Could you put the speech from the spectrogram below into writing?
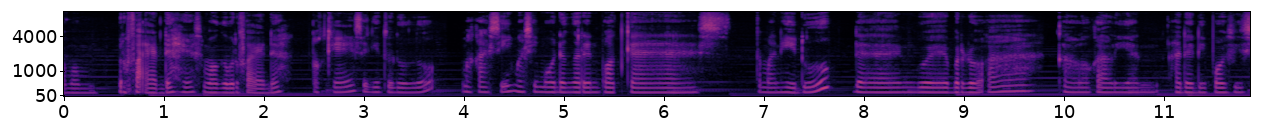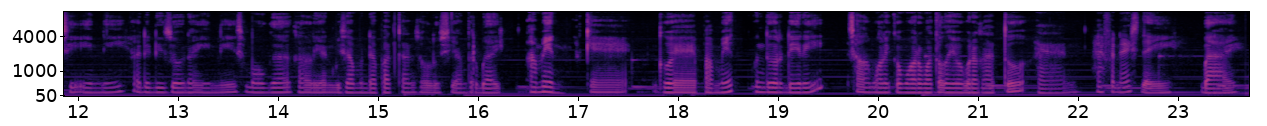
berfaedah ya, semoga berfaedah. Oke, segitu dulu. Makasih masih mau dengerin podcast teman hidup dan gue berdoa kalau kalian ada di posisi ini, ada di zona ini, semoga kalian bisa mendapatkan solusi yang terbaik. Amin. Oke, gue pamit undur diri. Assalamualaikum warahmatullahi wabarakatuh and have a nice day. Bye.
